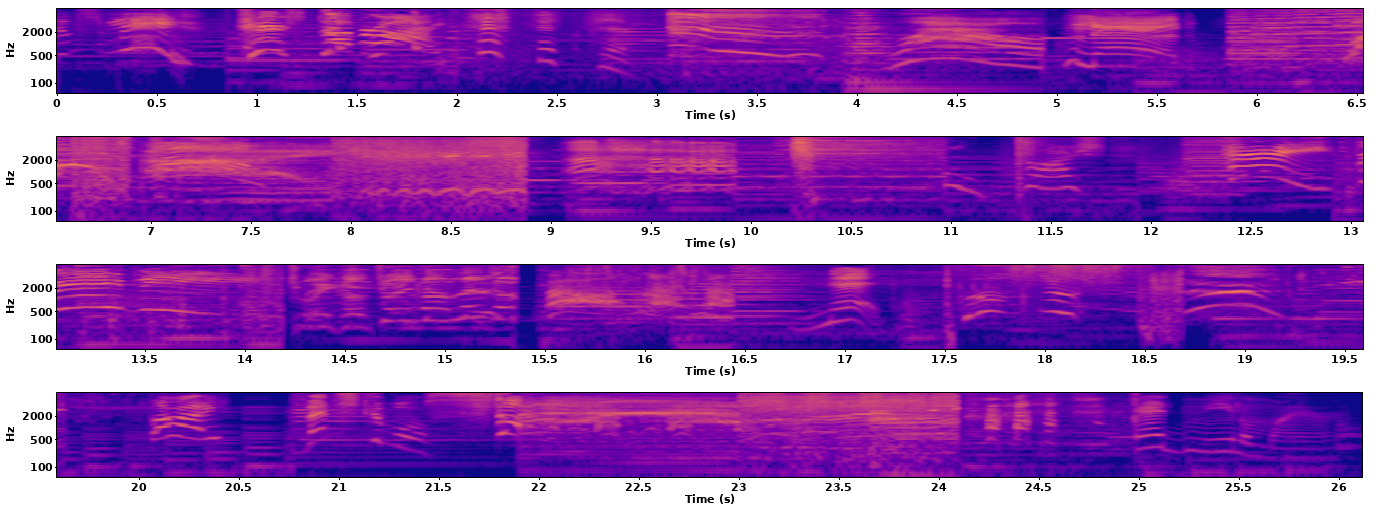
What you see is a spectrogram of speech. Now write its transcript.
it's me! Here's the bride. wow! Ned! Wow! oh, gosh. Hey, baby! Twinkle, twinkle, little... Ned. Bye. Vegetables suck. Ned Needlemeyer.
